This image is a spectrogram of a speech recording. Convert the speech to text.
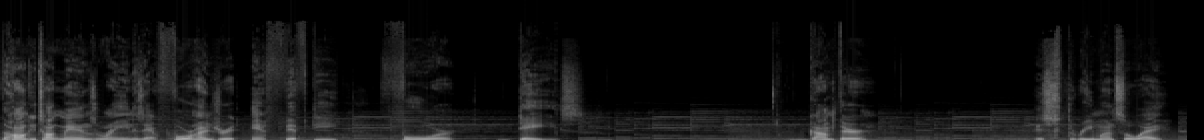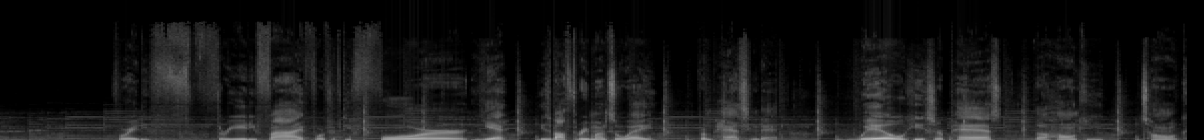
The Honky Tonk Man's reign is at 454 days. Gunther is three months away. 480, 385, 454. Yeah, he's about three months away from passing that. Will he surpass the Honky Tonk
